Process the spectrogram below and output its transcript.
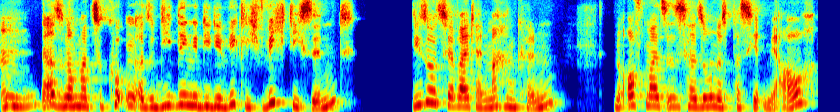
Mhm. Also nochmal zu gucken, also die Dinge, die dir wirklich wichtig sind, die sollst du ja weiterhin machen können. Nur oftmals ist es halt so, und das passiert mir auch,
